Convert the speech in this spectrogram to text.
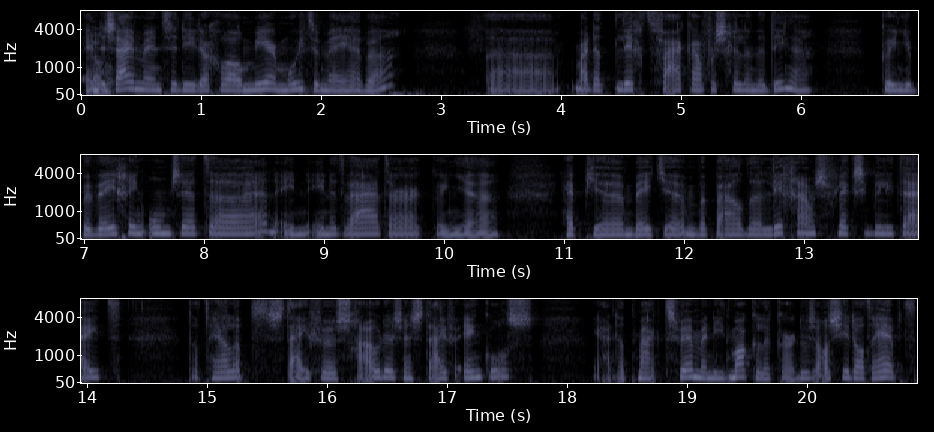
En Ja, er zijn mensen die er gewoon meer moeite mee hebben. Maar dat ligt vaak aan verschillende dingen. Kun je beweging omzetten hè, in, in het water? Kun je, heb je een beetje een bepaalde lichaamsflexibiliteit? Dat helpt. Stijve schouders en stijve enkels. Ja, dat maakt zwemmen niet makkelijker. Dus als je dat hebt,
